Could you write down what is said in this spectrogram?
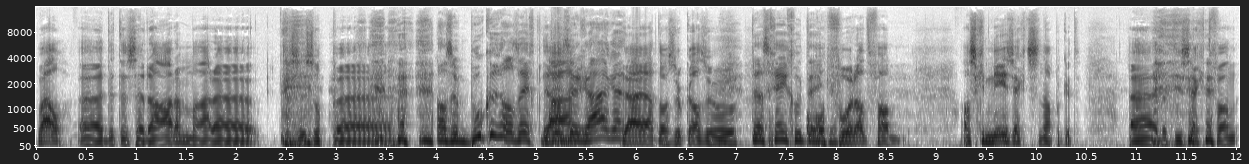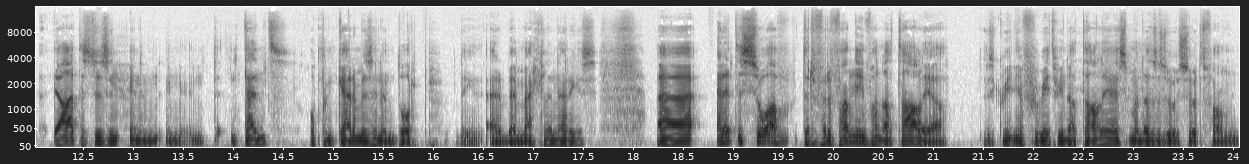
wel, eh, dit is een rare, maar eh, het is dus op... eh, Als een boeker al zegt, ja, dit is een rare, Ja, ja, dat was ook al zo dat is geen goed op teken. voorhand van... Als je nee zegt, snap ik het. Dat hij zegt van... Ja, het is dus in, in, een- in, tent op een kermis in een dorp. Denk, er bij Mechelen ergens. En het is zo af, ter vervanging van Natalia. Dus ik weet niet of je weet wie Natalia is, maar dat is zo een soort van...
